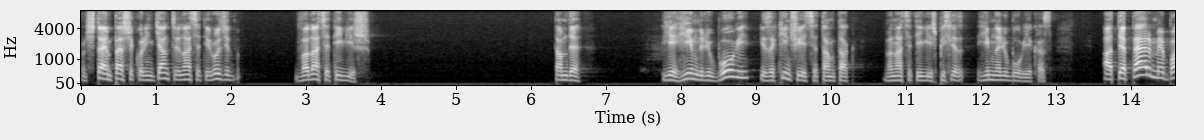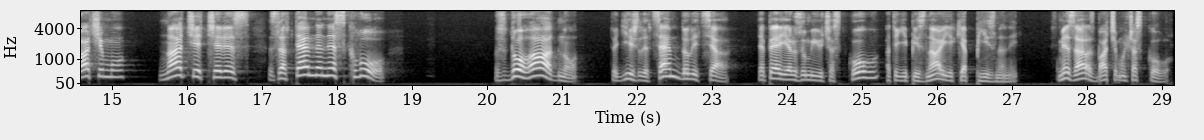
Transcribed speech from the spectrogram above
Прочитаємо 1 Корінтян, 13 розділ, 12 вірш. Там, де є гімн любові, і закінчується там так, 12 вірш, після гімна любові якраз. А тепер ми бачимо, наче через затемнене скло, здогадно, тоді ж лицем до лиця. Тепер я розумію частково, а тоді пізнаю, як я пізнаний. Ми зараз бачимо частково.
